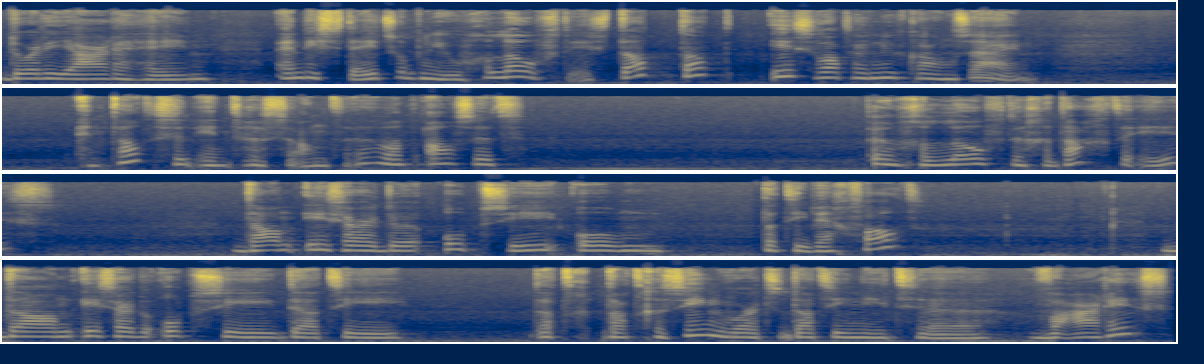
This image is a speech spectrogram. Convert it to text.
door de jaren heen en die steeds opnieuw geloofd is. Dat, dat is wat er nu kan zijn. En dat is een interessante, want als het een geloofde gedachte is, dan is er de optie om dat die wegvalt. Dan is er de optie dat die dat, dat gezien wordt dat die niet uh, waar is.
